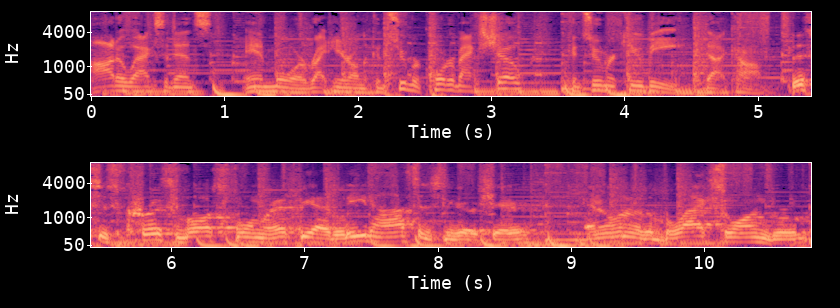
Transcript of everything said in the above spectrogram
auto accidents, and more right here on the Consumer Quarterback Show, consumerqb.com. This is Chris Voss, former FBI lead hostage negotiator and owner of the Black Swan Group,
